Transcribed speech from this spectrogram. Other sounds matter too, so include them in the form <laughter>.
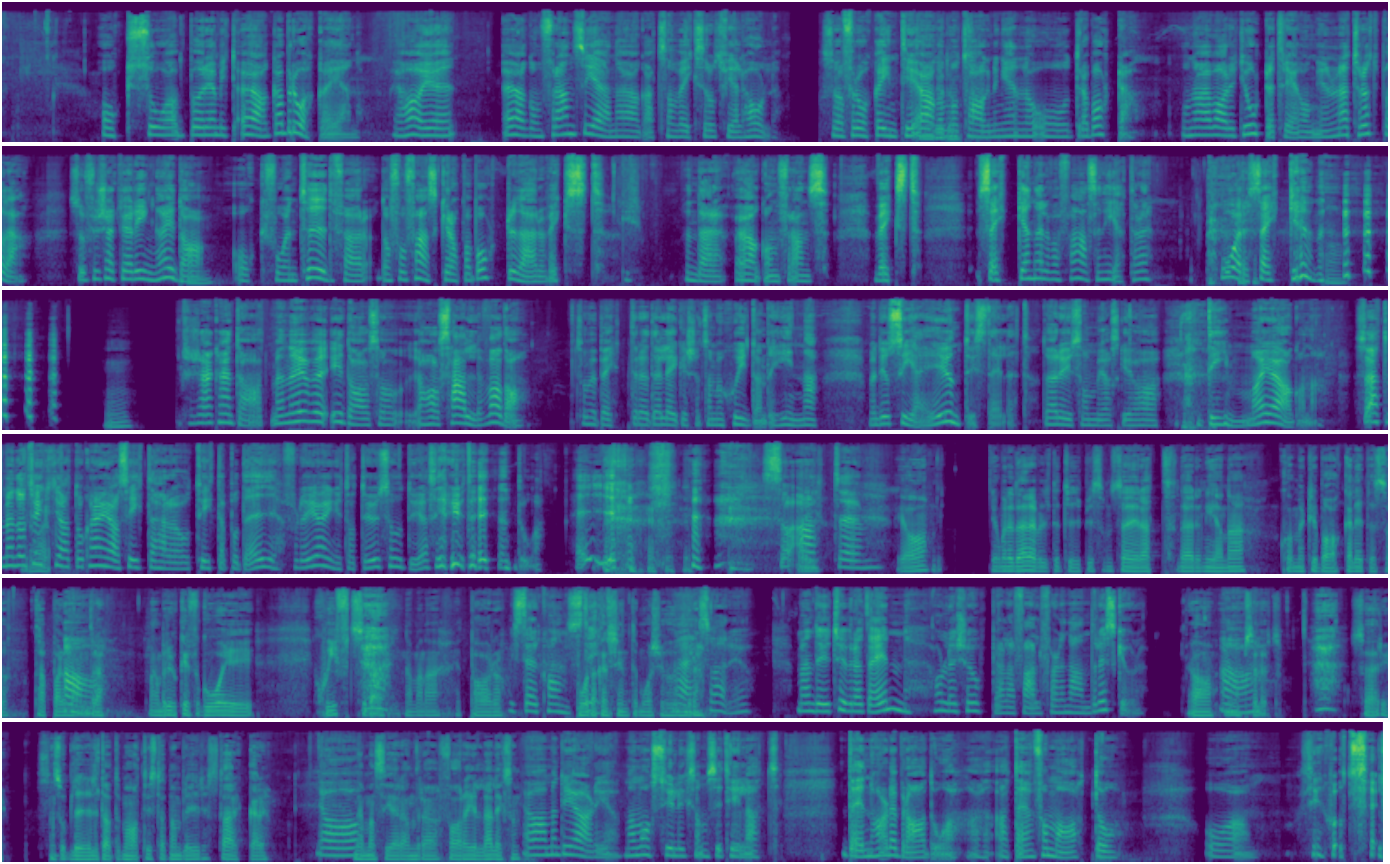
Och så börjar mitt öga bråka igen. Jag har ju en ögonfrans i ena ögat som växer åt fel håll. Så jag får åka in till ja, ögonmottagningen och, och, dra bort det. Och nu har jag varit gjort det tre gånger och nu är jag trött på det. Så försökte jag ringa idag mm. och få en tid för de får fan skrapa bort det där växt, den där ögonfransväxtsäcken eller vad fasen heter det? Hårsäcken. <laughs> mm. Så jag kan inte ha. Men nu idag så, jag har salva då. Som är bättre, det lägger sig som en skyddande hinna. Men det ser jag ju inte istället. Då är det ju som jag skulle ha <laughs> dimma i ögonen. Så att, men då tyckte jag att då kan jag sitta här och titta på dig. För det gör inget att du är suddig, jag ser ju <laughs> dig ändå. Hej! så Hej. att... Um... Ja, jo, men det där är väl lite typiskt som säger att när den ena kommer tillbaka lite så tappar den ja. andra. Man brukar få gå i skift sådär när man är ett par och Visst är det konstigt? båda kanske inte mår så hundra. Nej, så är det ju. Men det är ju tur att en håller sig uppe i alla fall för den andra skull. Ja, ja. absolut. Så är det ju. Men så blir det lite automatiskt att man blir starkare. Ja. När man ser andra fara illa liksom. Ja, men det gör det ju. Man måste ju liksom se till att den har det bra då. Att den får mat då. Och sin skötsel.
